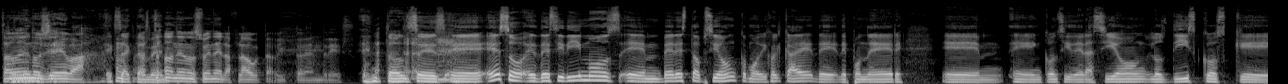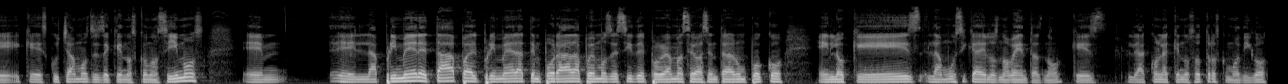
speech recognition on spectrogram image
¿Hasta dónde nos lleva? Exactamente. ¿Hasta dónde nos suena la flauta, Víctor Andrés? Entonces, eh, eso, eh, decidimos eh, ver esta opción, como dijo el CAE, de, de poner eh, en consideración los discos que, que escuchamos desde que nos conocimos. Eh, eh, la primera etapa, la primera temporada, podemos decir, del programa se va a centrar un poco en lo que es la música de los noventas, ¿no? Que es la con la que nosotros, como digo,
